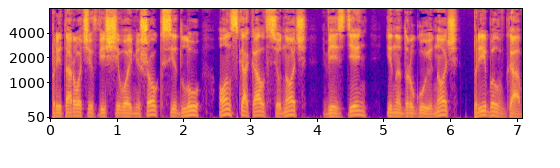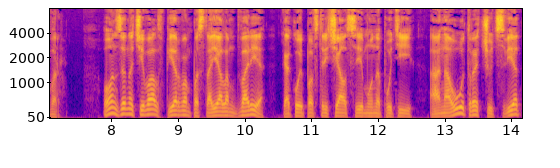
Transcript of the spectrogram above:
Приторочив вещевой мешок к седлу, он скакал всю ночь, весь день и на другую ночь прибыл в Гавр. Он заночевал в первом постоялом дворе, какой повстречался ему на пути, а на утро, чуть свет,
